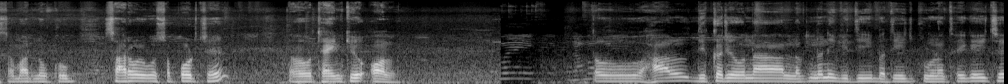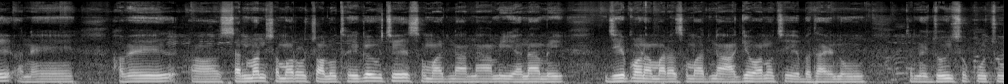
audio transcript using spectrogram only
સમાજનો ખૂબ સારો એવો સપોર્ટ છે. તો થેન્ક યુ ઓલ તો હાલ દીકરીઓના લગ્નની વિધિ બધી જ પૂર્ણ થઈ ગઈ છે અને હવે સન્માન સમારોહ ચાલુ થઈ ગયું છે. સમાજના નામી, અનામી જે પણ અમારા સમાજના આગેવાનો છે એ બધા એનું તમે જોઈ શકો છો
